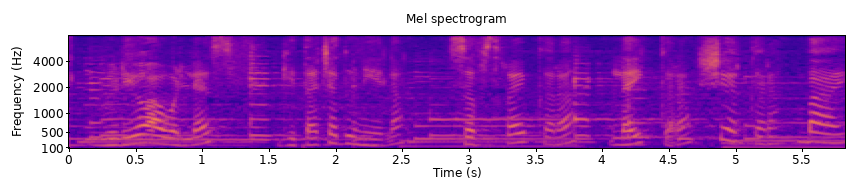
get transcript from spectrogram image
व्हिडिओ आवडल्यास गीताच्या दुनियेला सबस्क्राईब करा लाईक करा शेअर करा. बाय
